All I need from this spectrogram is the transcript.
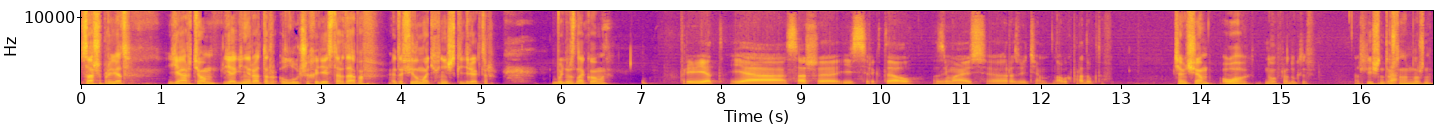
Саша, привет. Я Артем, я генератор лучших идей стартапов. Это Фил, мой технический директор. Будем знакомы. Привет, я Саша из Selectel, занимаюсь э, развитием новых продуктов. Чем-чем? О, новых продуктов. Отлично, то, Да. что нам нужно.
